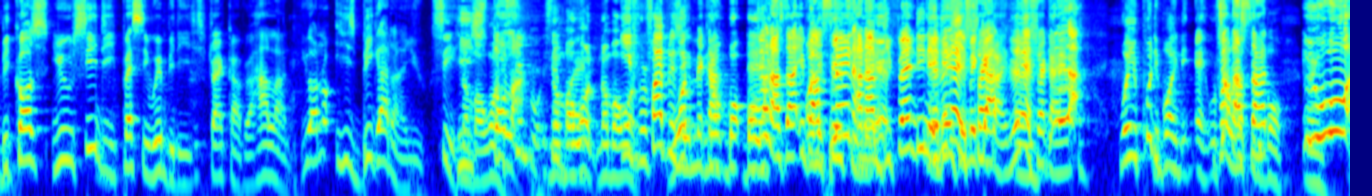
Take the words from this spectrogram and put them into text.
because you see the person will be the striker for Haaland. You are not. He's bigger than you. See, he's number one. taller. Simple, Number eh? one, number If one. Rufai plays What- with Emeka, no, but- but you understand? If I'm playing team, and I'm yeah. defending If against you're a striker, Emeka, if striker, Yeah. when you put the ball in the air, do you understand? The ball. You will. I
